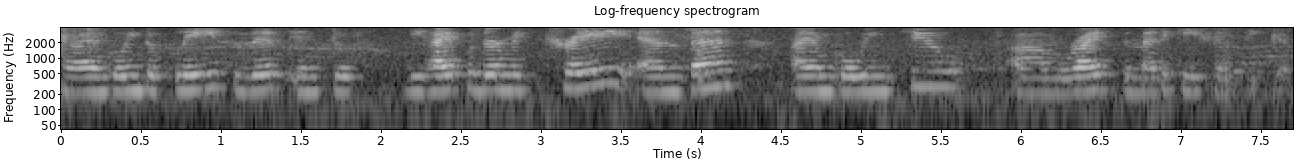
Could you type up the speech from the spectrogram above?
Now I'm going to place this into the hypodermic tray and then I am going to um, write the medication ticket.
